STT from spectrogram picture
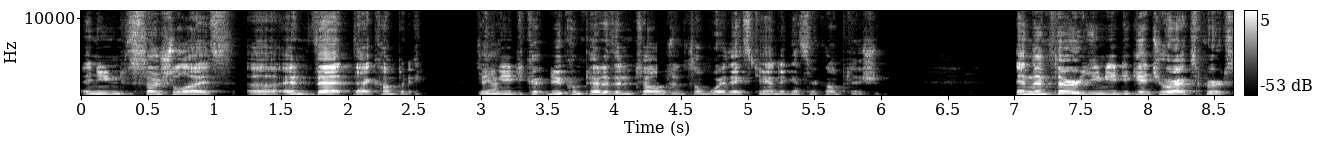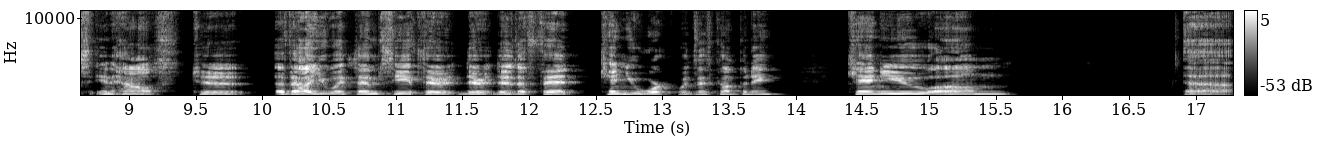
and you need to socialize uh, and vet that company. So yeah. you need to do competitive intelligence on where they stand against their competition. And then third, you need to get your experts in house to evaluate them, see if they're they're they're the fit. Can you work with this company? Can you um, uh,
